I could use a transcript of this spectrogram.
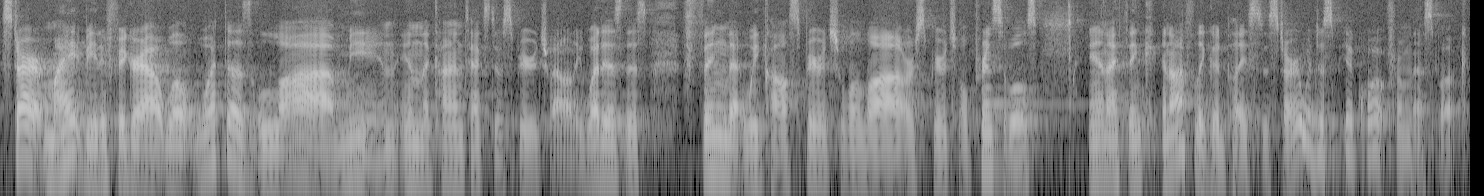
start might be to figure out well, what does law mean in the context of spirituality? What is this thing that we call spiritual law or spiritual principles? And I think an awfully good place to start would just be a quote from this book.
